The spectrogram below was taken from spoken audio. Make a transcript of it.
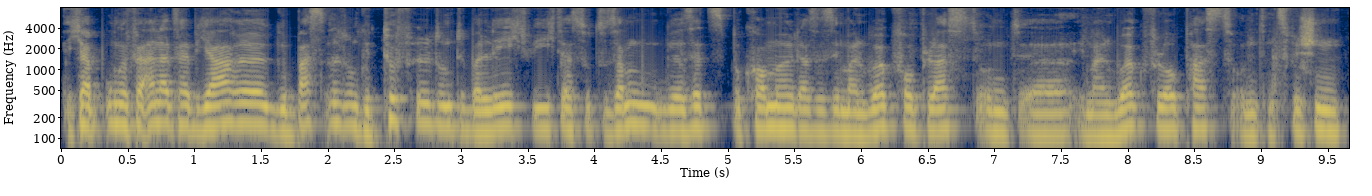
ich habe ungefähr anderthalb Jahre gebastelt und getüffelt und überlegt, wie ich das so zusammengesetzt bekomme, dass es in meinen Workflow passt und äh, in meinen Workflow passt. Und inzwischen,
